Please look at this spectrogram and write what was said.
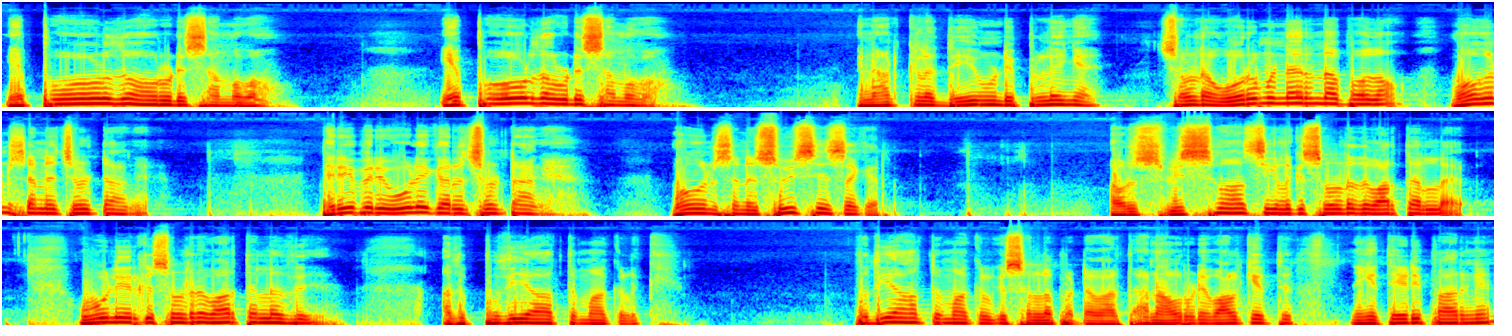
எப்பொழுதும் அவருடைய சமூகம் எப்பொழுதும் அவருடைய சமூகம். இந்நாட்களில் தேவனுடைய பிள்ளைங்க சொல்கிற ஒரு மணி நேரம் இருந்தால் போதும். மோகன் சென்னை சொல்லிட்டாங்க. பெரிய பெரிய ஊழியக்காரர் சொல்லிட்டாங்க. மோகன் சுவிசேஷகர். அவர் விசுவாசிகளுக்கு சொல்கிறது வார்த்தை அல்ல. ஊழியருக்கு சொல்கிற வார்த்தை அல்லது அது. புதிய ஆத்துமாக்களுக்கு. புதிய ஆத்துமாக்களுக்கு சொல்லப்பட்ட வார்த்தை. ஆனால் அவருடைய வாழ்க்கையை நீங்கள் தேடி பாருங்கள்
